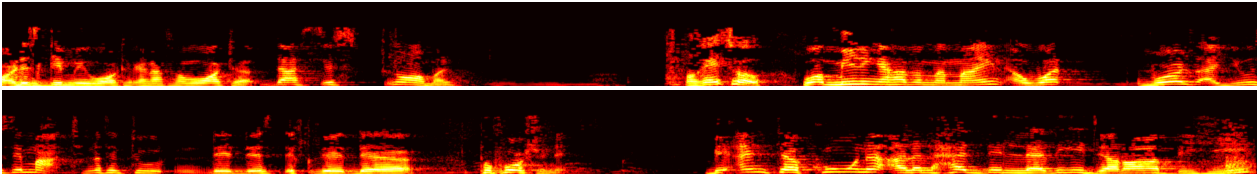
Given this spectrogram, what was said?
Or just give me water. Can i have some water? That's just normal Okay, so what meaning I have in my mind and what words I use, they match. Nothing to, they, they, they, they're proportionate. بأن تكون على الحد الذي جرى به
